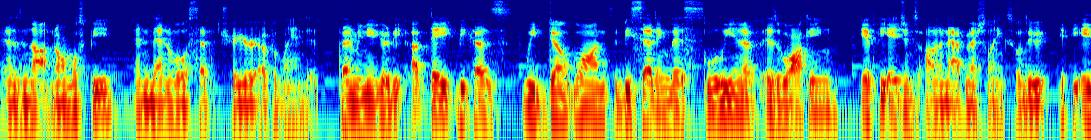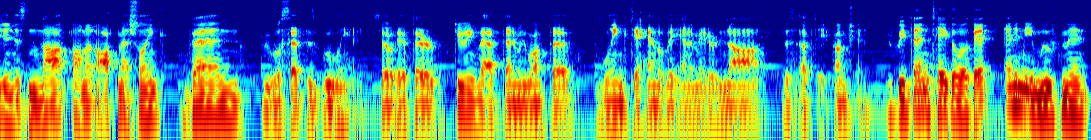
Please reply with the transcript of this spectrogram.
and is not normal speed, and then we'll set the trigger of landed. Then we need to go to the update because we don't want to be setting this boolean of is walking if the agent's on a nav mesh link. So we'll do if the agent is not on an off mesh link, then we will set this boolean. So if they're doing that, then we want the link to handle the animator, not this update function. If we then take a look at enemy movement,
